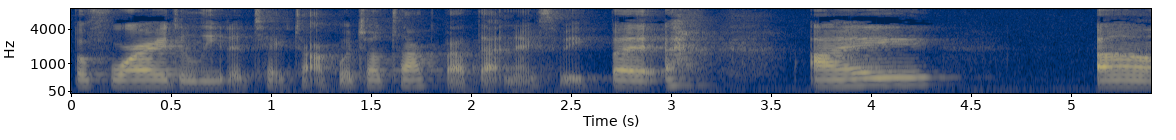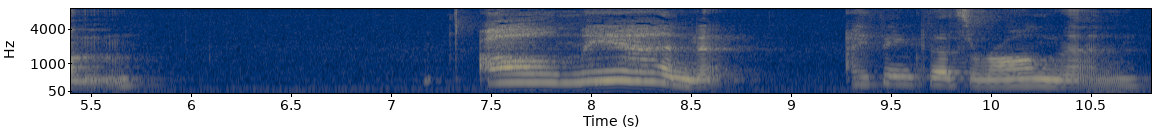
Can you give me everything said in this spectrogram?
before I deleted TikTok, which I'll talk about that next week. But I, um, oh man, I think that's wrong then.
